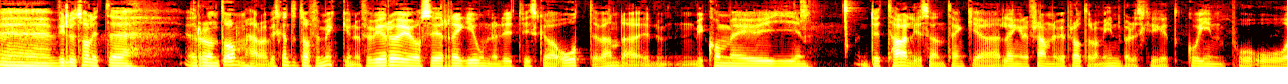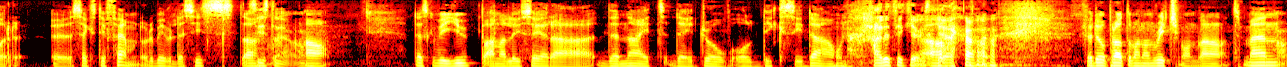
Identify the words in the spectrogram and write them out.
Eh, vill du ta lite runt om här då? Vi ska inte ta för mycket nu för vi rör ju oss i regioner dit vi ska återvända. Vi kommer ju i detalj sen tänker jag längre fram när vi pratar om inbördeskriget gå in på år 65 då, det blir väl det sista. Sista ja. ja. Där ska vi djupanalysera The Night They Drove All Dixie Down. Ja, det tycker jag vi ska ja. För då pratar man om Richmond bland annat. Men ja.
